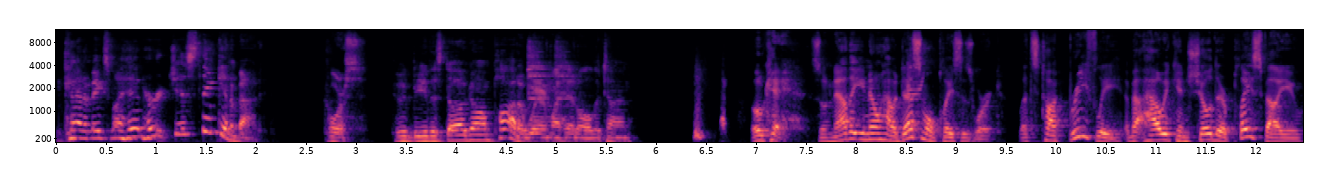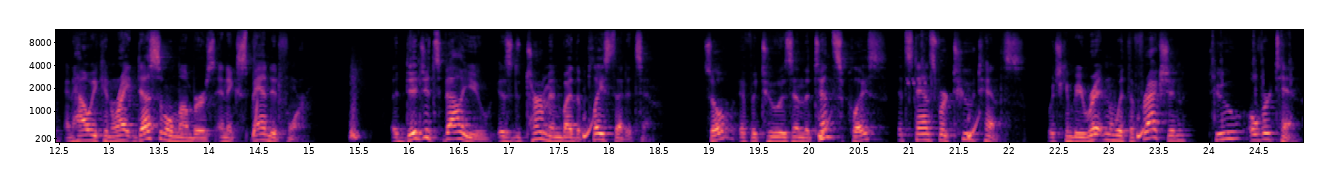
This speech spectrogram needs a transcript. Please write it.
it kind of makes my head hurt just thinking about it. Of course, could be this doggone pot I wear in my head all the time. Okay, so now that you know how decimal places work, let's talk briefly about how we can show their place value and how we can write decimal numbers in expanded form. A digit's value is determined by the place that it's in. So if a 2 is in the tenths place, it stands for 2 tenths which can be written with the fraction 2 over 10.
